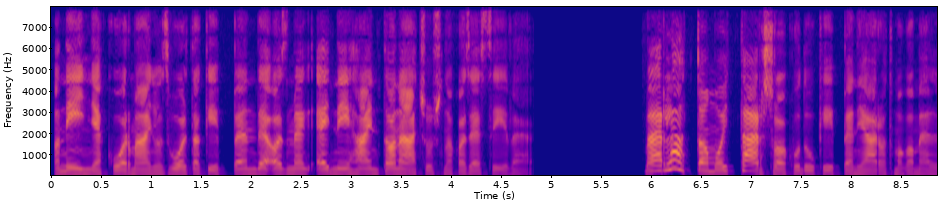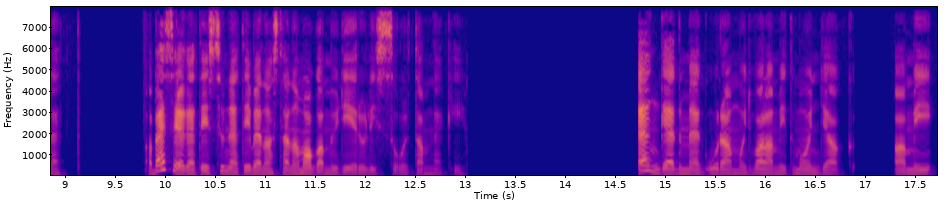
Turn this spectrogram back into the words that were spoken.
A nénye kormányoz voltak éppen, de az meg egy-néhány tanácsosnak az eszével. Már láttam, hogy társalkodóképpen járat maga mellett. A beszélgetés szünetében aztán a magam ügyéről is szóltam neki. Engedd meg, uram, hogy valamit mondjak, ami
